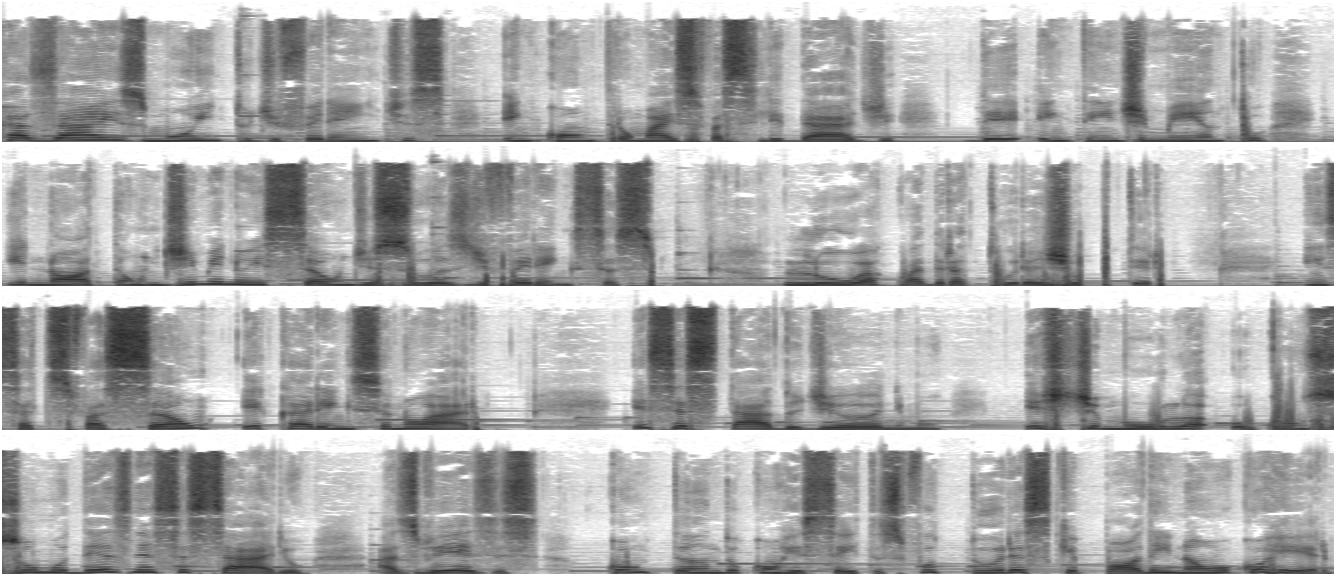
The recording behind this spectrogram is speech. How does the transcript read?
Casais muito diferentes encontram mais facilidade de entendimento e notam diminuição de suas diferenças. Lua quadratura Júpiter insatisfação e carência no ar. Esse estado de ânimo estimula o consumo desnecessário, às vezes contando com receitas futuras que podem não ocorrer.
